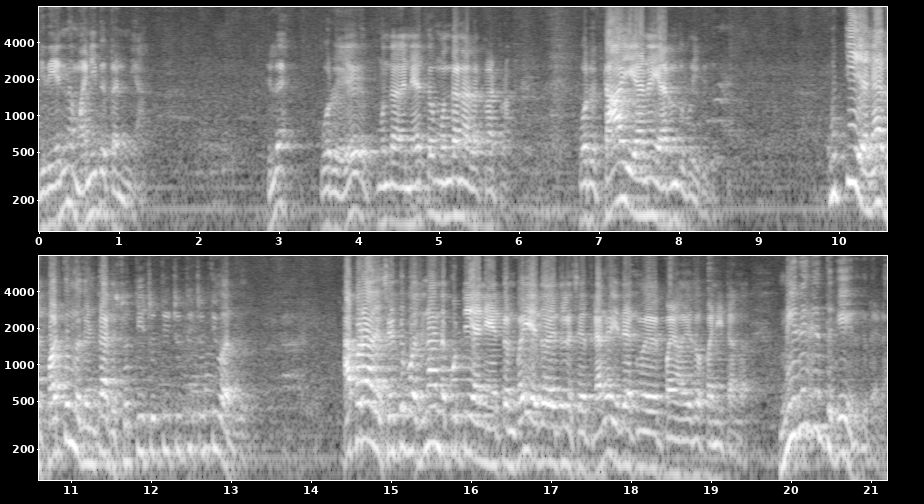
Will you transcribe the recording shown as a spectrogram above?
இது என்ன மனித தன்மையா? இல்லை? ஒரு முந்த நேற்ற முந்தா நாளை காட்டுறான். ஒரு தாய் யானை இறந்து போய்க்குது. குட்டி யானை அது படுத்துனதுன்ட்டு அதை சுற்றி சுற்றி சுற்றி சுற்றி வருது. அப்புறம் அதை செத்து போச்சுன்னா அந்த குட்டி யானை எடுத்துன்னு போய் ஏதோ இதில் சேர்த்துட்டாங்க இதை போய் ப- ஏதோ பண்ணிட்டாங்க. மிருகத்துக்கே இருக்குதுடா.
